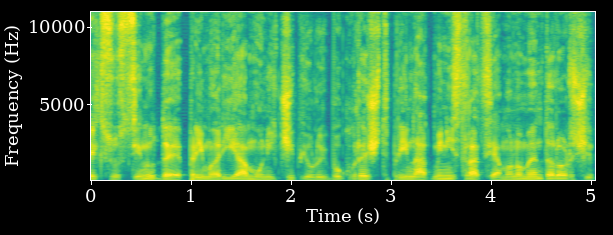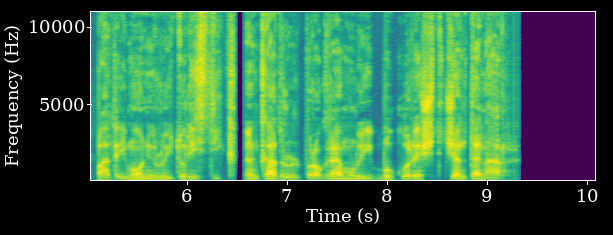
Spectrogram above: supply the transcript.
Proiect susținut de Primăria Municipiului București prin Administrația Monumentelor și Patrimoniului Turistic, în cadrul programului București Centenar.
